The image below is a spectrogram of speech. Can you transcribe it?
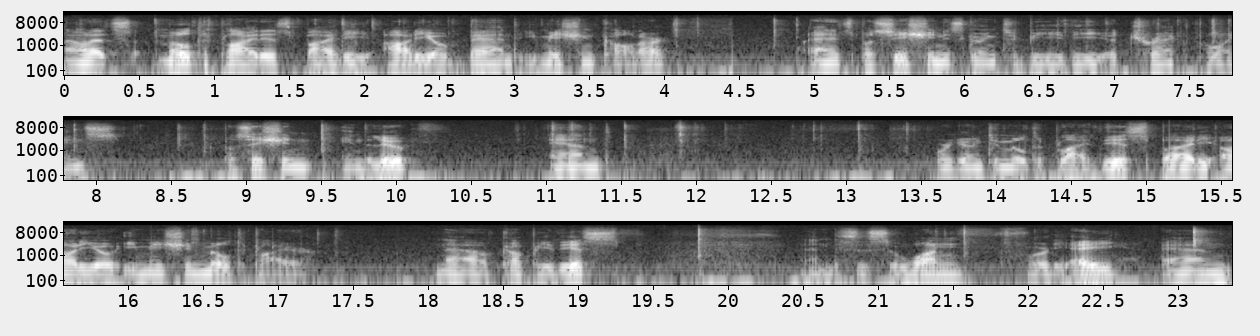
now let's multiply this by the audio band emission color and its position is going to be the attract points position in the loop and we're going to multiply this by the audio emission multiplier. Now copy this and this is a 1 for the A and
